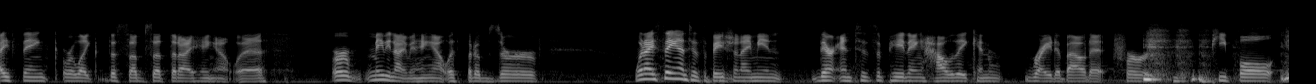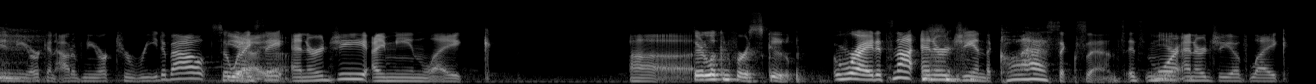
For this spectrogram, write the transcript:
I think, or like the subset that I hang out with, or maybe not even hang out with, but observe. When I say anticipation, I mean they're anticipating how they can write about it for people in New York and out of New York to read about. So when I say yeah. energy, I mean like uh They're looking for a scoop. right, it's not energy in the classic sense. It's more Yeah. energy of like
